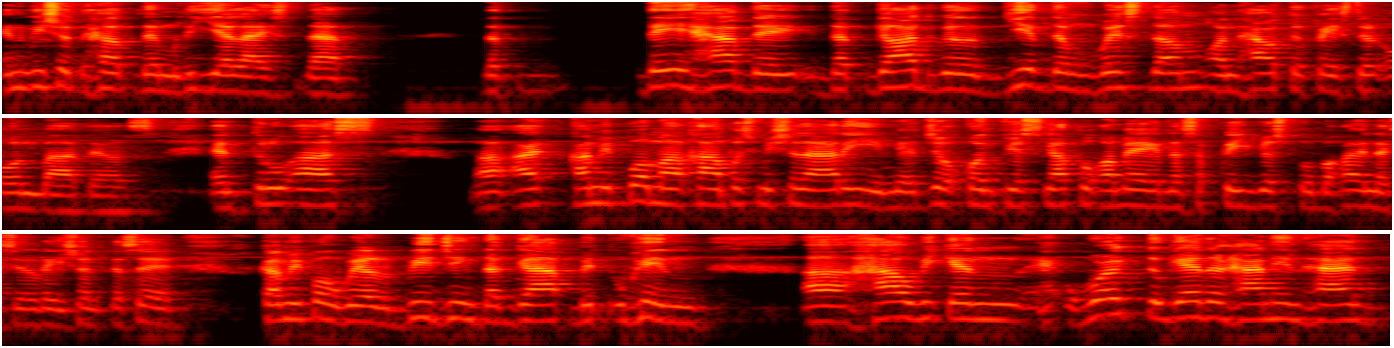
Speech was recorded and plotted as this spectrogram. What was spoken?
And we should help them realize that that they have the that God will give them wisdom on how to face their own battles. And through us, uh, kami po mga campus missionary, medyo confused nga po kami nasa previous po ba kayo, next generation kasi kami po we're bridging the gap between uh, how we can work together hand in hand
